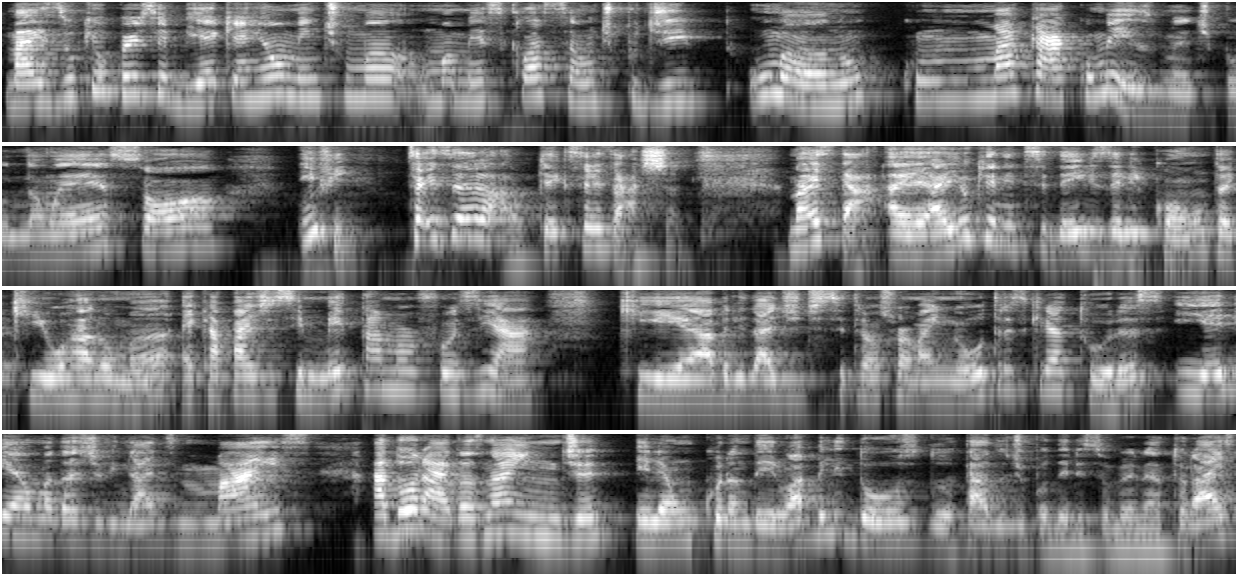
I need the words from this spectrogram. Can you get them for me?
Mas o que eu percebi é que é realmente uma, uma mesclação, tipo, de humano com macaco mesmo. Né? Tipo, não é só. Enfim, sei lá, o que, que vocês acham? Mas tá, é, aí o Kenneth Davis ele conta que o Hanuman é capaz de se metamorfosear, que é a habilidade de se transformar em outras criaturas, e ele é uma das divindades mais adoradas na Índia. Ele é um curandeiro habilidoso, dotado de poderes sobrenaturais,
